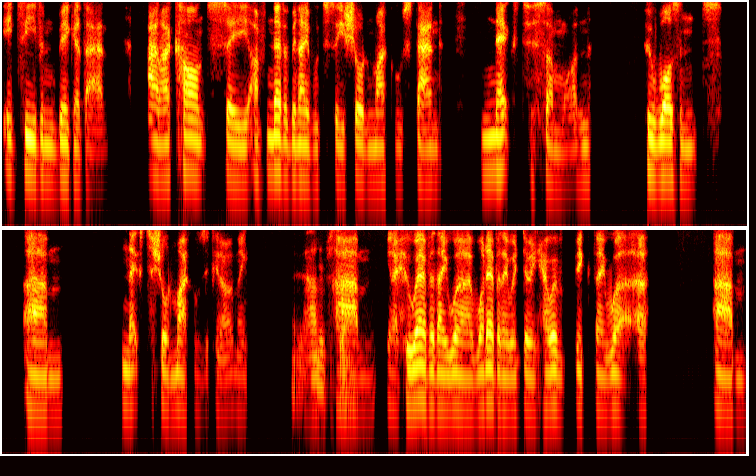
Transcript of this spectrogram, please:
it's even bigger than. And I can't see. I've never been able to see Shawn Michaels stand next to someone who wasn't um, next to Shawn Michaels, if you know what I mean. Hundred percent. Um, you know, whoever they were, whatever they were doing, however big they were, um,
